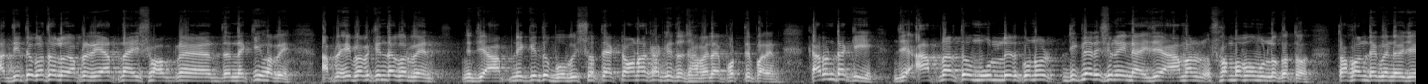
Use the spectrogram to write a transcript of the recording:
আর দ্বিতীয় কথা হলো, আপনার রেয়াত নাই দেন কি হবে? আপনি এইভাবে চিন্তা করবেন যে আপনি কিন্তু ভবিষ্যতে একটা অনাকাঙ্ক্ষিত ঝামেলায় পড়তে পারেন। কারণটা কি? যে আপনার তো মূল্যের কোনো ডিক্লারেশনই নাই যে আমার সম্ভাব্য মূল্য কত। তখন দেখবেন ওই যে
